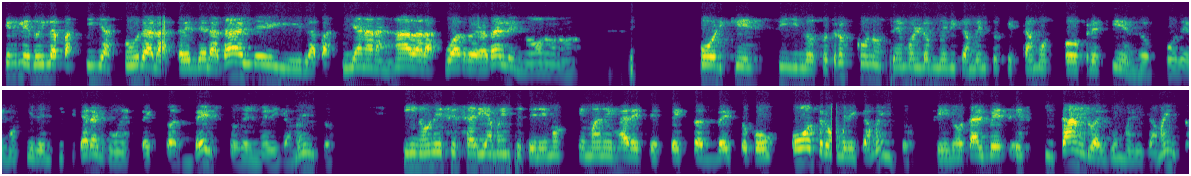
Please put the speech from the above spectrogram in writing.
que le doy la pastilla azul a las 3 de la tarde y la pastilla anaranjada a las 4 de la tarde. No, no, no. Porque si nosotros conocemos los medicamentos que estamos ofreciendo, podemos identificar algún efecto adverso del medicamento. Y no necesariamente tenemos que manejar ese efecto adverso con otro medicamento, sino tal vez es quitando algún medicamento.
